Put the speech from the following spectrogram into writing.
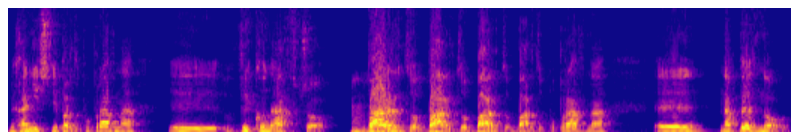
mechanicznie bardzo poprawna, yy, wykonawczo bardzo, bardzo, bardzo, bardzo poprawna. Yy, na pewno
